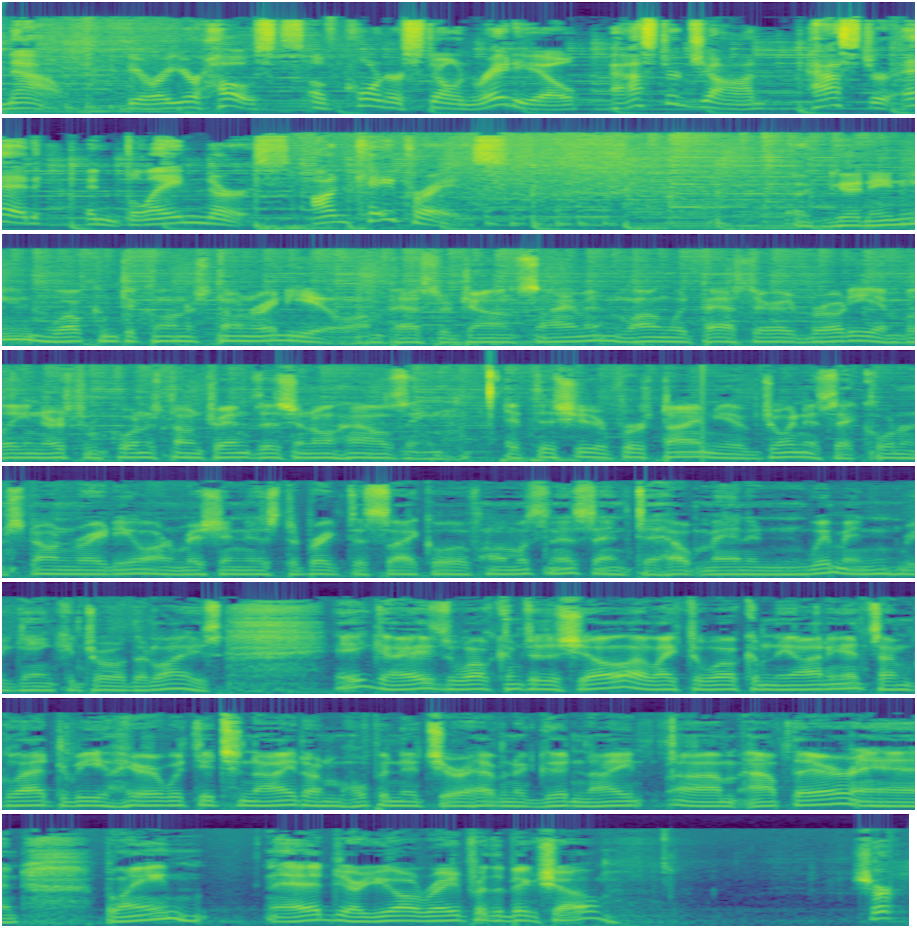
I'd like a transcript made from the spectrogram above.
Now, here are your hosts of Cornerstone Radio, Pastor John, Pastor Ed, and Blaine Nurse on K Praise. Uh, good evening. Welcome to Cornerstone Radio. I'm Pastor John Simon, along with Pastor Ed Brody and Blaine Nurse from Cornerstone Transitional Housing. If this is your first time you have joined us at Cornerstone Radio, our mission is to break the cycle of homelessness and to help men and women regain control of their lives. Hey guys, welcome to the show. I'd like to welcome the audience. I'm glad to be here with you tonight. I'm hoping that you're having a good night um, out there. And Blaine, Ed, are you all ready for the big show? Sure.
